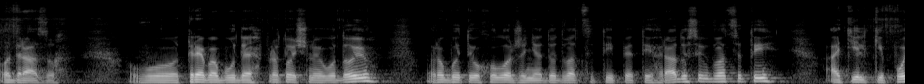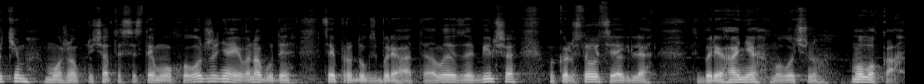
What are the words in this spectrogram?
одразу. Треба буде проточною водою робити охолодження до 25 градусів 20, а тільки потім можна включати систему охолодження і вона буде цей продукт зберігати. Але за більше використовується як для зберігання молочного молока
